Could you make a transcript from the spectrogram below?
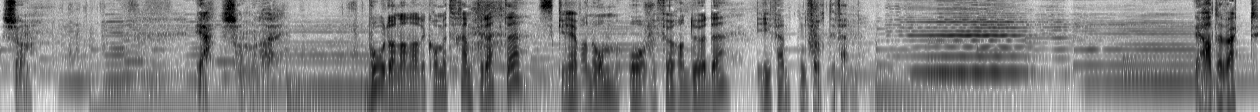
Sånn. Ja, sånn må det være. Hvordan han hadde kommet frem til dette, skrev han om året før han døde, i 1545. Jeg hadde vært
